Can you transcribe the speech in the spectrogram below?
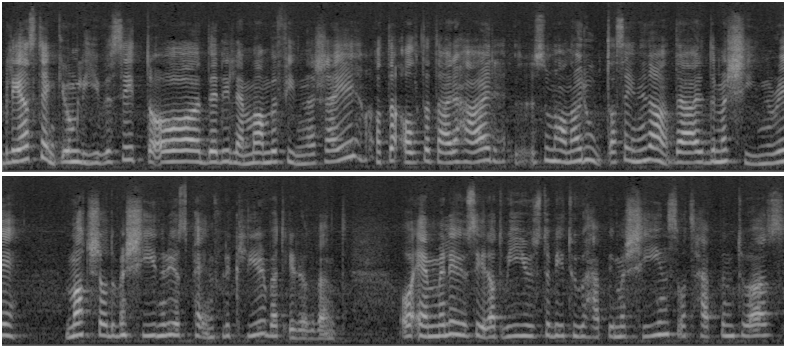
Blaise tenker jo om livet sitt og det dilemmaet han befinner seg i. At alt dette her som han har rota seg inn i, da, det er the machinery. Much of the machinery is painfully clear but irrelevant. Og Emily hun sier at we used to be two happy machines. What's happened to us?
